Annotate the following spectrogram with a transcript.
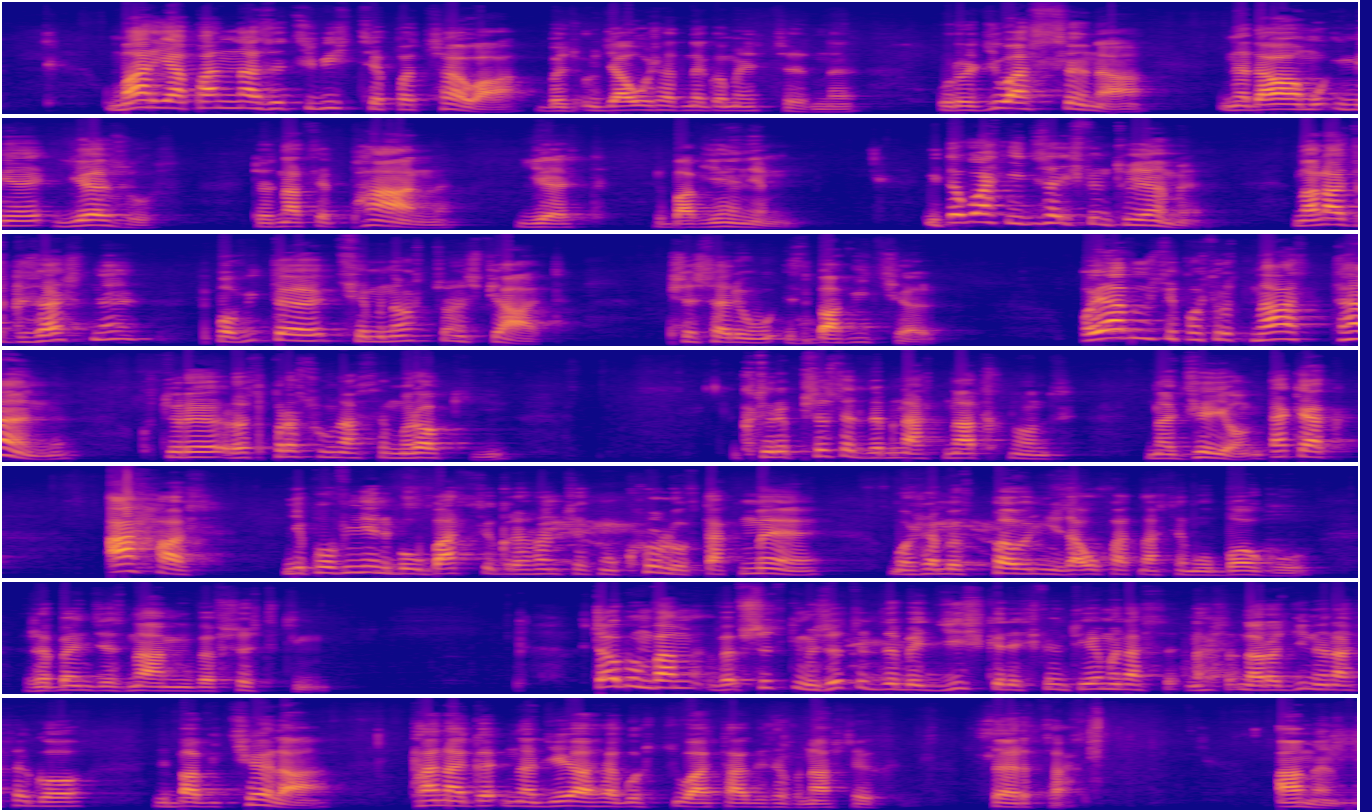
Maria Panna rzeczywiście poczęła, bez udziału żadnego mężczyzny, urodziła syna i nadała mu imię Jezus, to znaczy Pan jest zbawieniem. I to właśnie dzisiaj świętujemy. Na nasz grzeszny, spowity ciemnością świat przyszedł Zbawiciel. Pojawił się pośród nas ten, który rozproszył nasze mroki, który przyszedł, żeby nas natchnąć nadzieją. I tak jak Ahaz nie powinien był bać się grożących mu królów, tak my możemy w pełni zaufać naszemu Bogu, że będzie z nami we wszystkim. Chciałbym Wam we wszystkim życzyć, żeby dziś, kiedy świętujemy nas, nas, narodziny naszego Zbawiciela, ta nadzieja zagościła także w naszych sercach. Amen.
